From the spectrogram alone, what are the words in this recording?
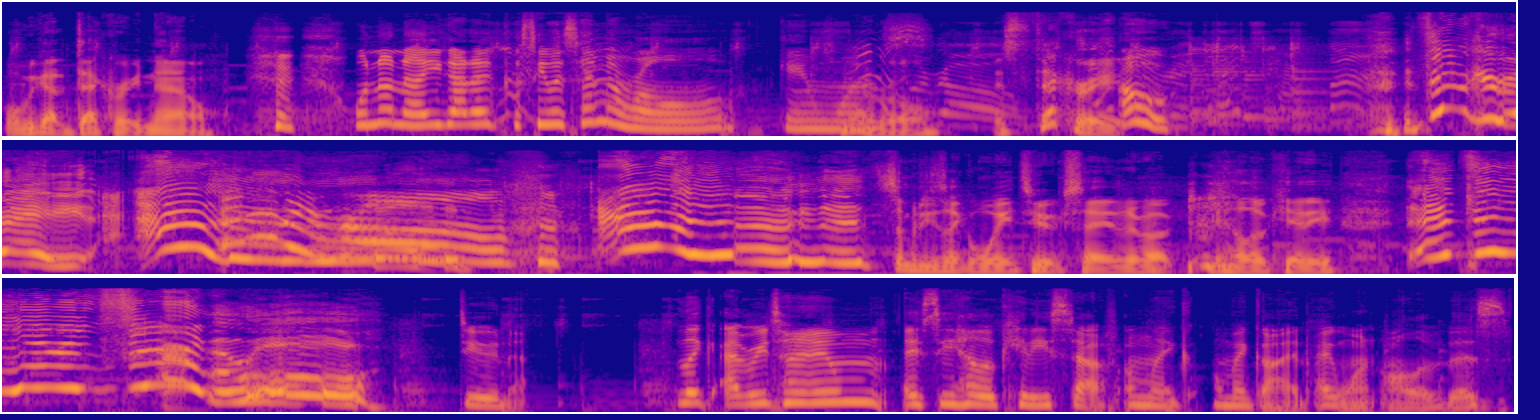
Well, we got to decorate now. Well, no, no, you gotta see what cinnamon roll game Cinnamon was. roll. It's decorate. Oh, decorate. Cinnamon oh. Somebody's like way too excited about Hello Kitty. It's a cinnamon roll. dude. Like every time I see Hello Kitty stuff, I'm like, oh my god, I want all of this.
